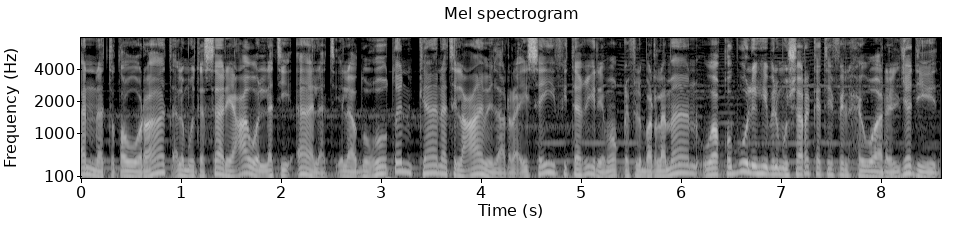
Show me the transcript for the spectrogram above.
أن التطورات المتسارعة والتي آلت إلى ضغوط كانت العامل الرئيسي في تغيير موقف البرلمان وقبوله بالمشاركة في الحوار الجديد،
